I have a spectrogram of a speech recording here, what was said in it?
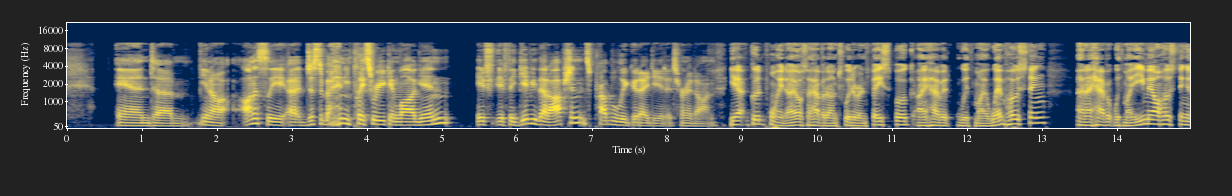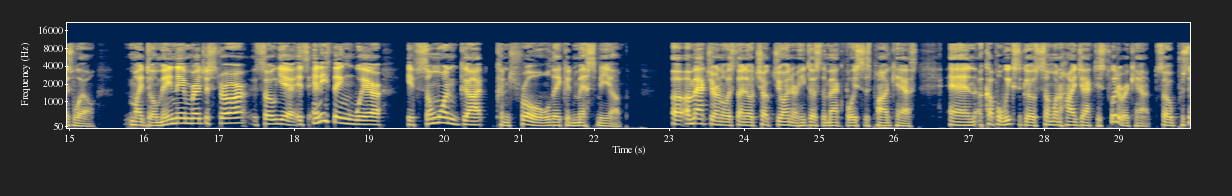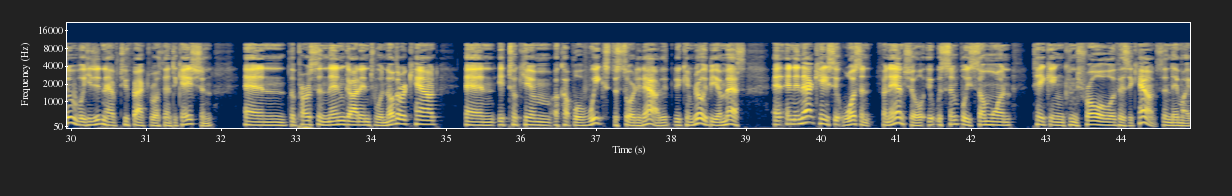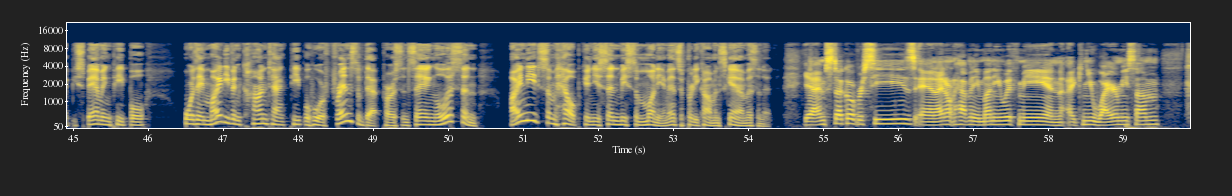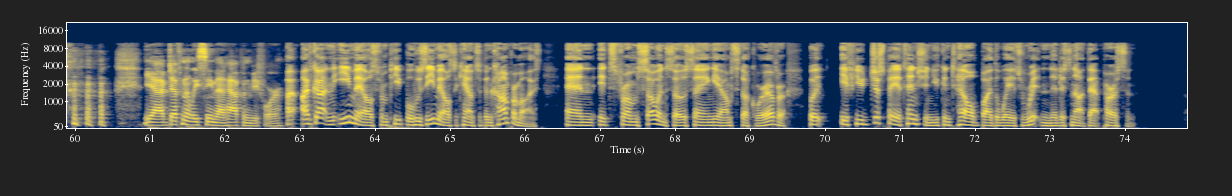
And, um, you know, honestly, uh, just about any place where you can log in, if, if they give you that option, it's probably a good idea to turn it on. Yeah, good point. I also have it on Twitter and Facebook. I have it with my web hosting and I have it with my email hosting as well. My domain name registrar. So, yeah, it's anything where if someone got control, they could mess me up. Uh, a Mac journalist I know, Chuck Joiner, he does the Mac Voices podcast. And a couple weeks ago, someone hijacked his Twitter account. So presumably he didn't have two factor authentication. And the person then got into another account and it took him a couple of weeks to sort it out. It, it can really be a mess. And, and in that case, it wasn't financial. It was simply someone taking control of his accounts and they might be spamming people or they might even contact people who are friends of that person saying, listen, I need some help. Can you send me some money? I mean, it's a pretty common scam, isn't it? Yeah, I'm stuck overseas and I don't have any money with me. And I, can you wire me some? yeah, I've definitely seen that happen before. I, I've gotten emails from people whose emails accounts have been compromised. And it's from so and so saying, yeah, I'm stuck wherever. But if you just pay attention, you can tell by the way it's written that it's not that person.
